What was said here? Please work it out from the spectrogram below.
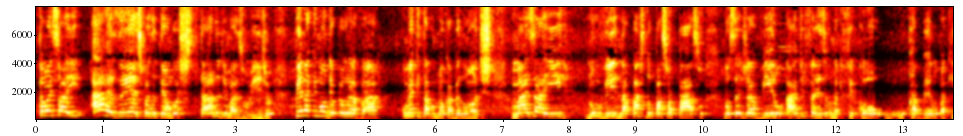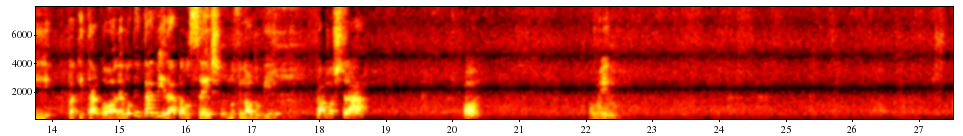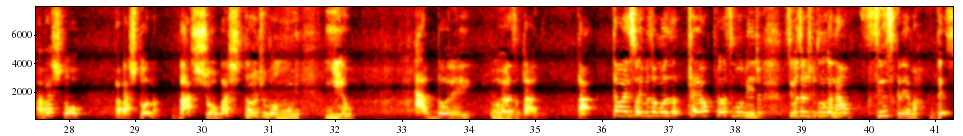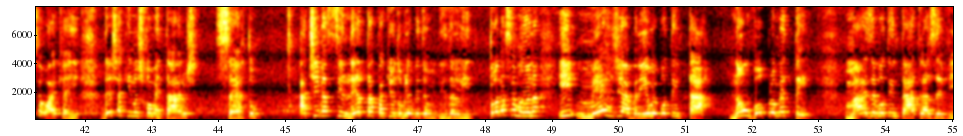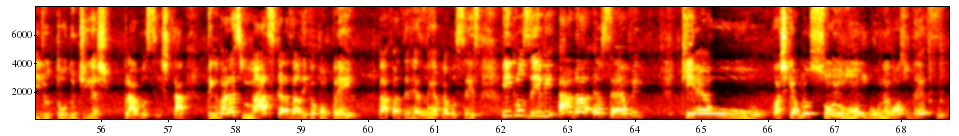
Então é isso aí, a resenha, espero que tenham gostado de mais um vídeo. Pena que não deu pra eu gravar como é que tava o meu cabelo antes, mas aí no vídeo, na parte do passo a passo, vocês já viram a diferença, como é que ficou o, o cabelo para que, pra que tá agora. Eu vou tentar virar pra vocês no final do vídeo, pra mostrar. Olha. Tá vendo? Abastou. Abastou não. Baixou bastante o volume e eu adorei o resultado, tá? Então é isso aí, meus amores. Até o próximo vídeo. Se você não é inscrito no canal, se inscreva. Deixe seu like aí. Deixa aqui nos comentários, certo? Ative a sineta para que o YouTube leve teu vídeo ali toda semana. E mês de abril eu vou tentar, não vou prometer, mas eu vou tentar trazer vídeo todo dia pra vocês, tá? Tem várias máscaras ali que eu comprei para fazer resenha pra vocês. Inclusive a da Elserve que é o, acho que é o meu sonho longo, um negócio desse,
